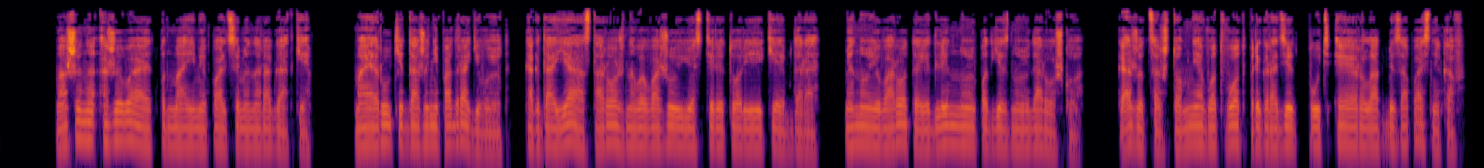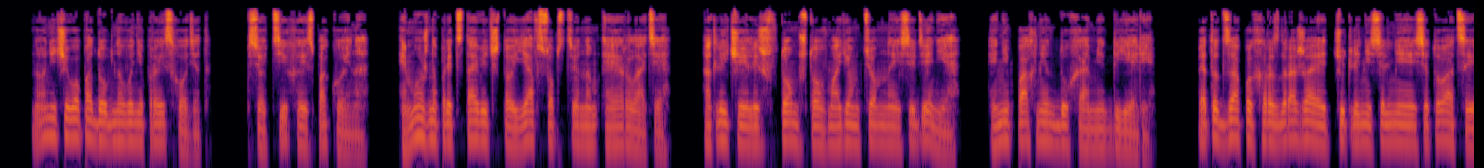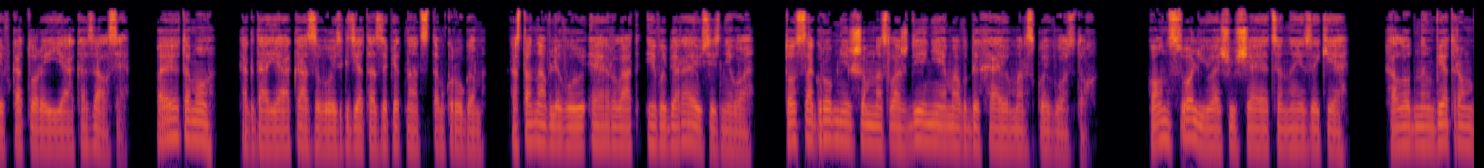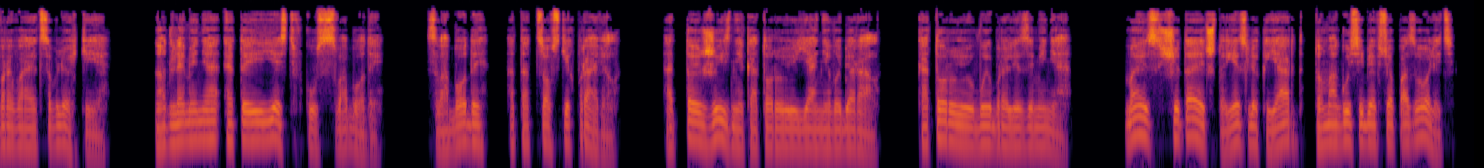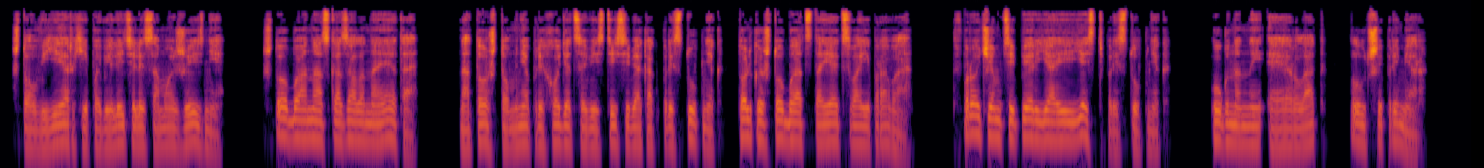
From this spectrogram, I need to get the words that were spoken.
Машина оживает под моими пальцами на рогатке, Мои руки даже не подрагивают, когда я осторожно вывожу ее с территории Кейпдора, минуя ворота и длинную подъездную дорожку. Кажется, что мне вот-вот преградит путь Эйрлат безопасников, но ничего подобного не происходит. Все тихо и спокойно. И можно представить, что я в собственном Эйрлате. Отличие лишь в том, что в моем темное сиденье и не пахнет духами Дьери. Этот запах раздражает чуть ли не сильнее ситуации, в которой я оказался. Поэтому когда я оказываюсь где-то за пятнадцатым кругом, останавливаю Эрлат и выбираюсь из него, то с огромнейшим наслаждением вдыхаю морской воздух. Он солью ощущается на языке, холодным ветром врывается в легкие. Но для меня это и есть вкус свободы. Свободы от отцовских правил, от той жизни, которую я не выбирал, которую выбрали за меня. Мэйс считает, что если Кьярд, то могу себе все позволить, что в Ерхе повелители самой жизни. Что бы она сказала на это? На то, что мне приходится вести себя как преступник, только чтобы отстоять свои права. Впрочем, теперь я и есть преступник. Угнанный Эйрлат — лучший пример.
